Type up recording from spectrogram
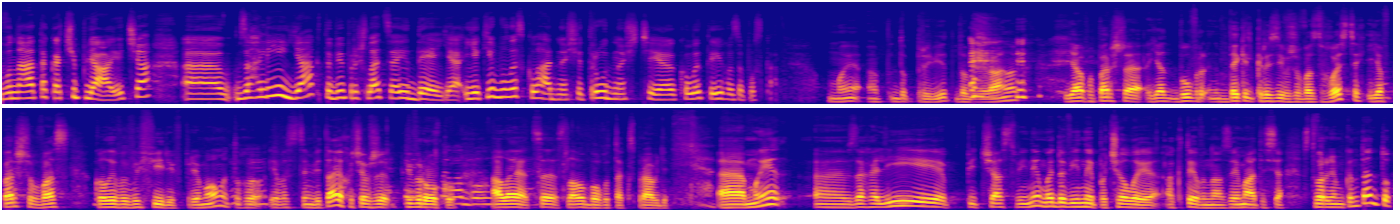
вона така чіпляюча. Взагалі, як тобі прийшла ця ідея? Які були складнощі, труднощі, коли ти його запускав? Ми е, привіт, добрий ранок. Я, по-перше, я був декілька разів вже у вас в гостях, і я вперше у вас, коли ви в ефірі в прямому, того я вас з цим вітаю, хоча вже півроку. слава Богу. Але це слава Богу, так справді. Е, Ми е, взагалі під час війни ми до війни почали активно займатися створенням контенту,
